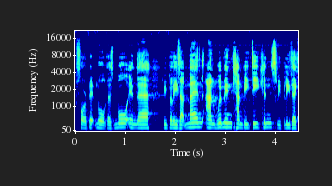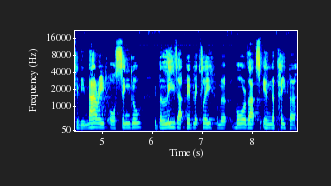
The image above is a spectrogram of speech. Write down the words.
for a bit more. There's more in there. We believe that men and women can be deacons. We believe they can be married or single. We believe that biblically, and more of that's in the paper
